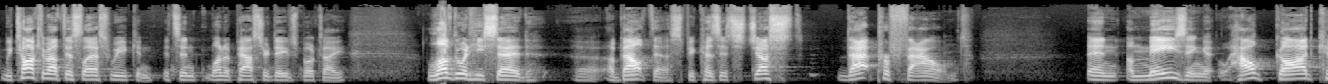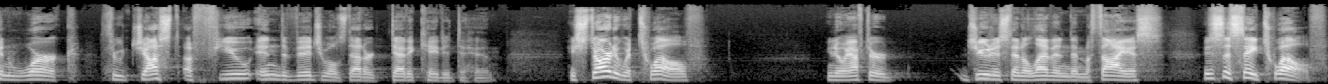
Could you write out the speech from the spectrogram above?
we talked about this last week, and it's in one of Pastor Dave's books. I loved what he said uh, about this because it's just that profound and amazing how God can work through just a few individuals that are dedicated to Him. He started with 12, you know, after Judas, then 11, then Matthias. Let's just say 12.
